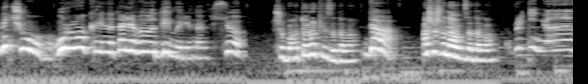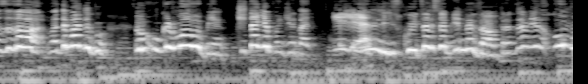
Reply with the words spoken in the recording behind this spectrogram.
Нічого. Уроки Наталя Володимирівна. Все. Що багато років задала? Да. А що ж вона вам задала? Прикинь, вона задала математику, е, у блін, читання почитати. І англійську, і це все, блін, на завтра. Це, блін, ум в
